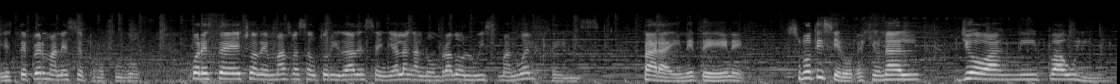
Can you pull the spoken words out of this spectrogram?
Este permanece prófugo. Por este hecho, además, las autoridades señalan al nombrado Luis Manuel Félix. Para NTN, su noticiero regional, Joanny Paulino.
